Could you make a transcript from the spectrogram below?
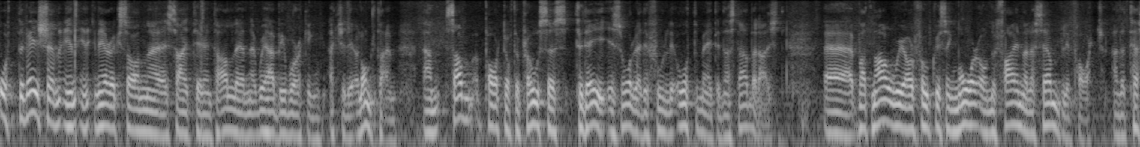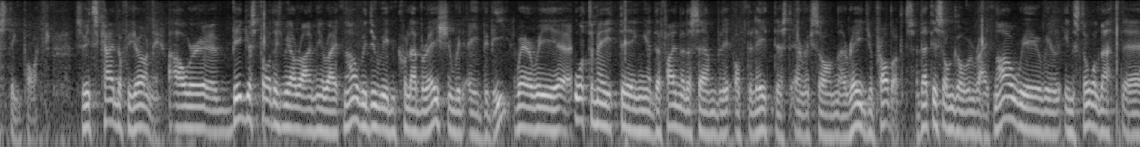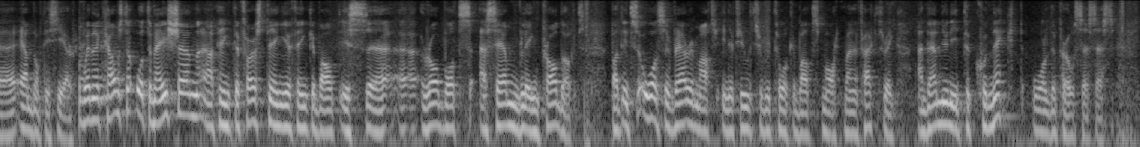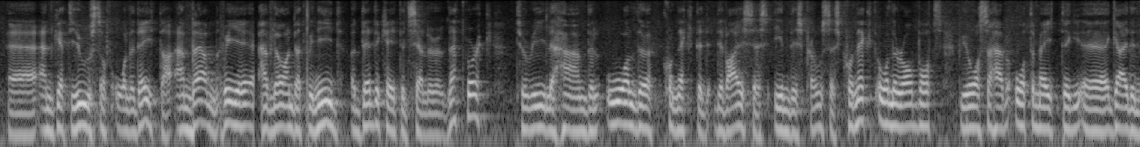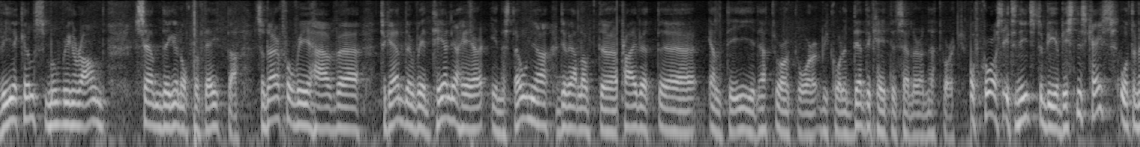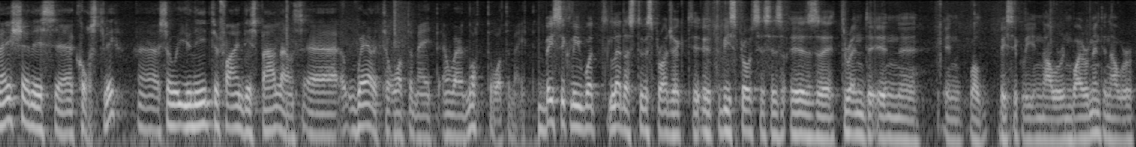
Automation in, in, in Ericsson uh, site here in Tallinn, we have been working actually a long time. And some part of the process today is already fully automated and standardized. Uh, but now we are focusing more on the final assembly part and the testing part. So it's kind of a journey. Our biggest project we are running right now, we do in collaboration with ABB, where we are automating the final assembly of the latest Ericsson radio products. That is ongoing right now. We will install that uh, end of this year. When it comes to automation, I think the first thing you think about is uh, uh, robots assembling products. But it's also very much in the future we talk about smart manufacturing. And then you need to connect all the processes. Uh, and get use of all the data. And then we have learned that we need a dedicated cellular network to really handle all the connected devices in this process. Connect all the robots. We also have automated uh, guided vehicles moving around, sending a lot of data. So therefore we have, uh, together with Telia here in Estonia, developed a private uh, LTE network, or we call it dedicated cellular network. Of course, it needs to be a business case. Automation is uh, costly. Uh, so you need to find this balance uh, where to automate and where not to automate. Basically, what led us to this project, uh, to these processes, is a trend in, in well, basically in our environment, in our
